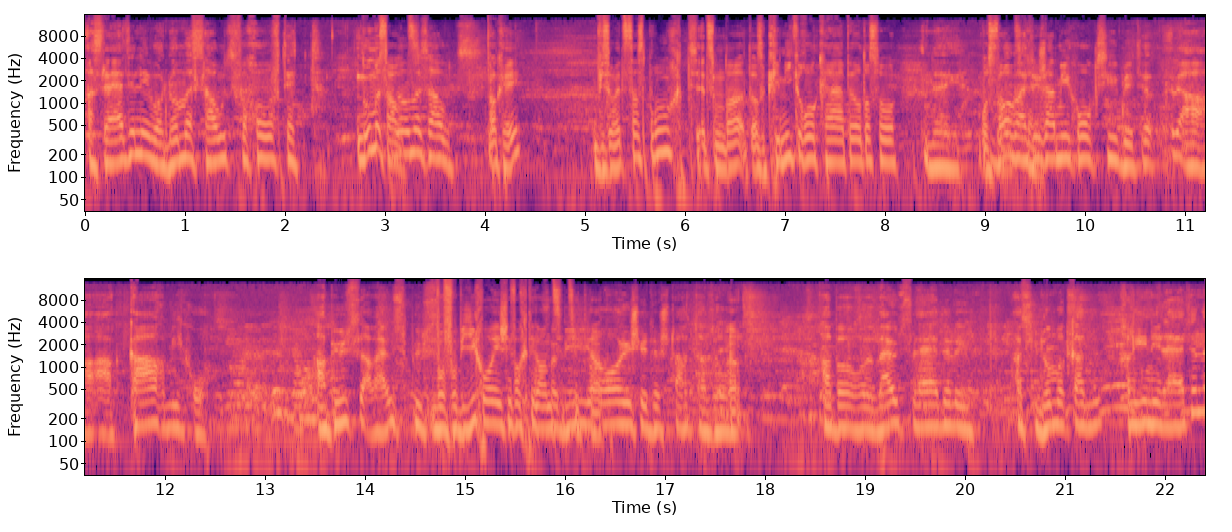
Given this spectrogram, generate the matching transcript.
ein Lädeli, das nur Salz verkauft hat. Nur Salz? Nur Salz. Okay. Wieso hat es das gebraucht? Jetzt, da, also kein Mikro gegeben oder so? Nein. Was no, es war ein Mikro mit äh, ein Car-Mikro. Ein Bus, ein Weltbus. Wo vorbeigekommen ist einfach die ganze Zeit? Ja. ist in der Stadt. Also. Ja. Aber äh, Weltläden, es waren nur kleine Läden.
